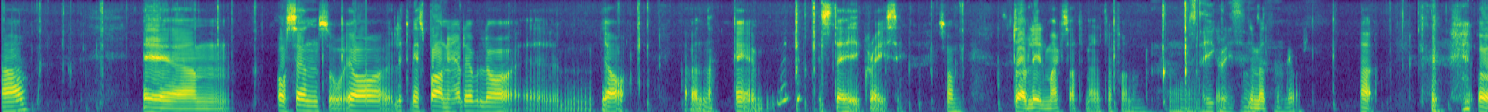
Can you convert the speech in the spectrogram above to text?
Ja. Ehm, och sen så, ja, lite mer spaningar. Det är väl då, ehm, ja, jag vet inte. Ehm, stay crazy. Som Dav Lillmark sa till mig när jag träffade honom. Ehm, Stay crazy. nummer. Ja. och,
